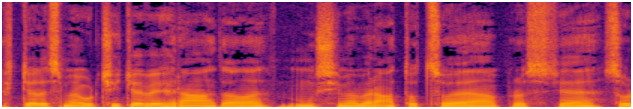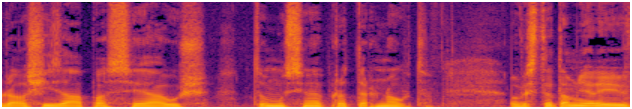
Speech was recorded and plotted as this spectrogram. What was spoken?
chtěli jsme určitě vyhrát, ale musíme brát to, co je a prostě jsou další zápasy a už to musíme protrhnout. Vy jste tam měli,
